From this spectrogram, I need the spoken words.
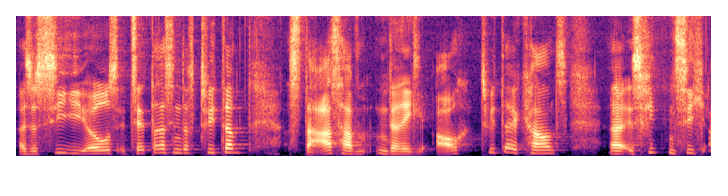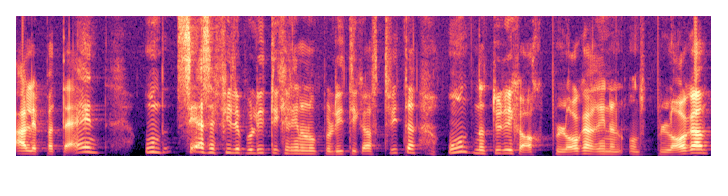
also CEOs etc. sind auf Twitter. Stars haben in der Regel auch Twitter-Accounts. Äh, es finden sich alle Parteien und sehr, sehr viele Politikerinnen und Politiker auf Twitter und natürlich auch Bloggerinnen und Blogger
